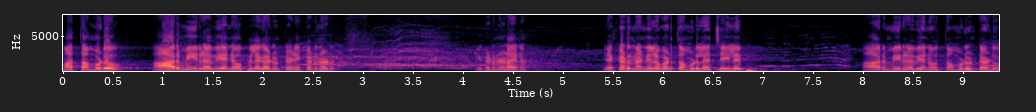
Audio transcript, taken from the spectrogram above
మా తమ్ముడు ఆర్మీ రవి అనే ఓ పిల్లగాడు ఉంటాడు. ఎక్కడున్నాడు? ఎక్కడున్నాడు ఆయన? ఎక్కడున్నా నిలబడి తమ్ముడు లే చేయలేపు ఆర్మీ రవి అనే ఓ తమ్ముడు ఉంటాడు.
